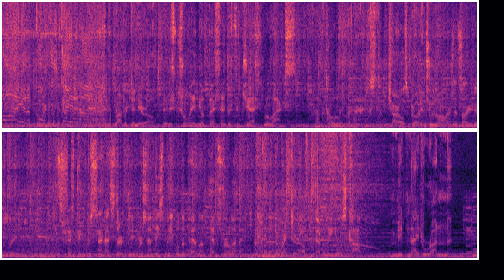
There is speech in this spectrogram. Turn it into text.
flying. Of course he's gaining. Robert De Niro. It is truly in your best interest to just relax. I'm totally relaxed. Charles Grodin. Two dollars? That's all you're going to leave? That's 15%. That's 13%. These people depend on tips for a living. From the director of Beverly Hills Cop, Midnight Run.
